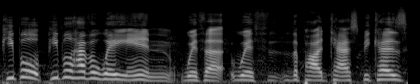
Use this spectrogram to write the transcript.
people people have a way in with uh, with the podcast because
